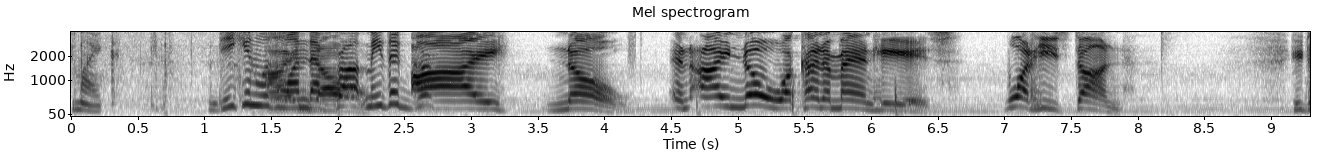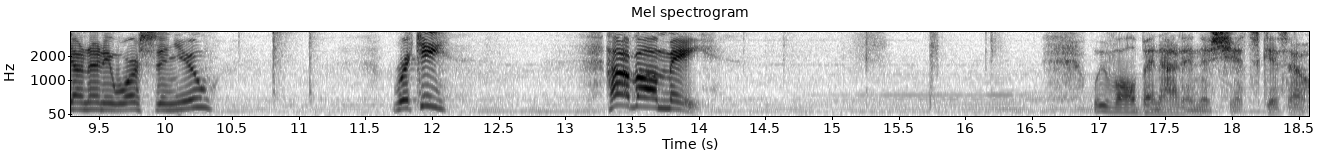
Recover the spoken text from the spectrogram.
Mike, Deacon was I one that know. brought me the girl. I know. And I know what kind of man he is. What he's done. He done any worse than you? Ricky? How about me? We've all been out in this shit, Skizzo.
